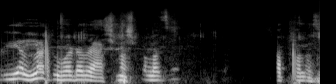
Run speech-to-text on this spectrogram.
ಎಲ್ಲ ದುಬಾಡವೆ ಆಶ್ಮಾಸ್ ಪಲದ ಸಪ್ಪಲದ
